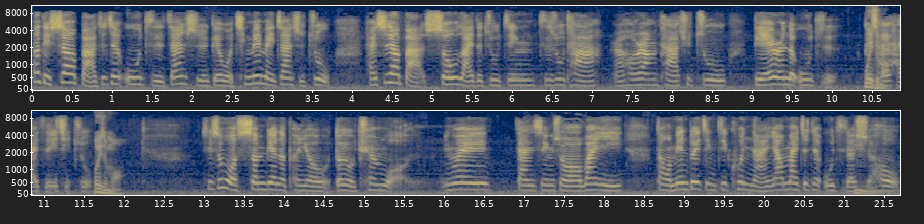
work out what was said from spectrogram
到底是要把这间屋子暂时给我亲妹妹暂时住，还是要把收来的租金资助她，然后让她去租别人的屋子，跟她的孩子一起住？为什么？其实我身边的朋友都有劝我，因为担心说，万一当我面对经济困难要卖这间屋子的时候，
